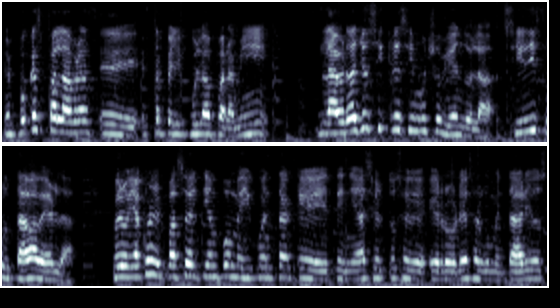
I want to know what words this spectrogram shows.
En pocas palabras, eh, esta película para mí, la verdad yo sí crecí mucho viéndola, sí disfrutaba verla, pero ya con el paso del tiempo me di cuenta que tenía ciertos eh, errores argumentarios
